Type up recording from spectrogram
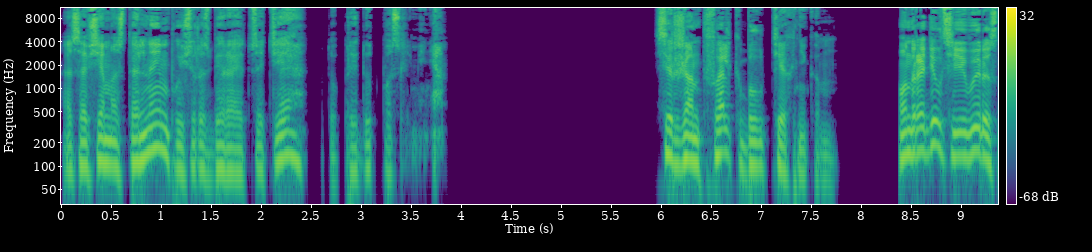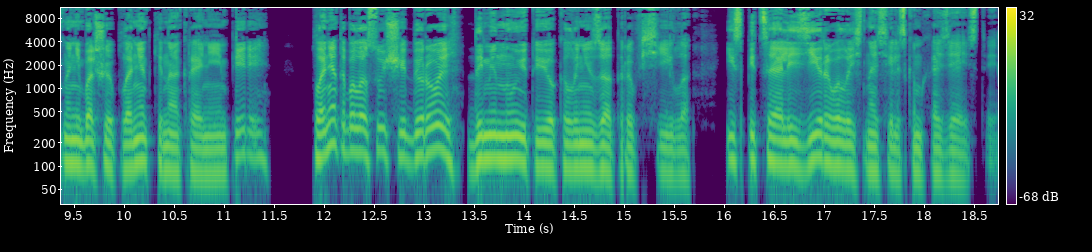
а со всем остальным пусть разбираются те, кто придут после меня. Сержант Фальк был техником. Он родился и вырос на небольшой планетке на окраине Империи. Планета была сущей дырой, доминует ее колонизаторов сила, и специализировалась на сельском хозяйстве.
